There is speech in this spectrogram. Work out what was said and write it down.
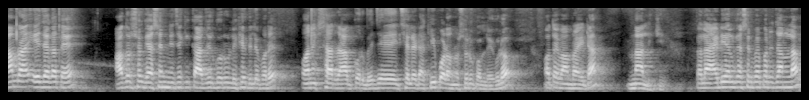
আমরা এ জায়গাতে আদর্শ গ্যাসের নিচে কি কাজের গরু লিখে দিলে পরে অনেক স্যার রাগ করবে যে ছেলেটা কি পড়ানো শুরু করল এগুলো? অতএব আমরা এটা না লিখি। তাহলে আইডিয়াল গ্যাসের ব্যাপারে জানলাম,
